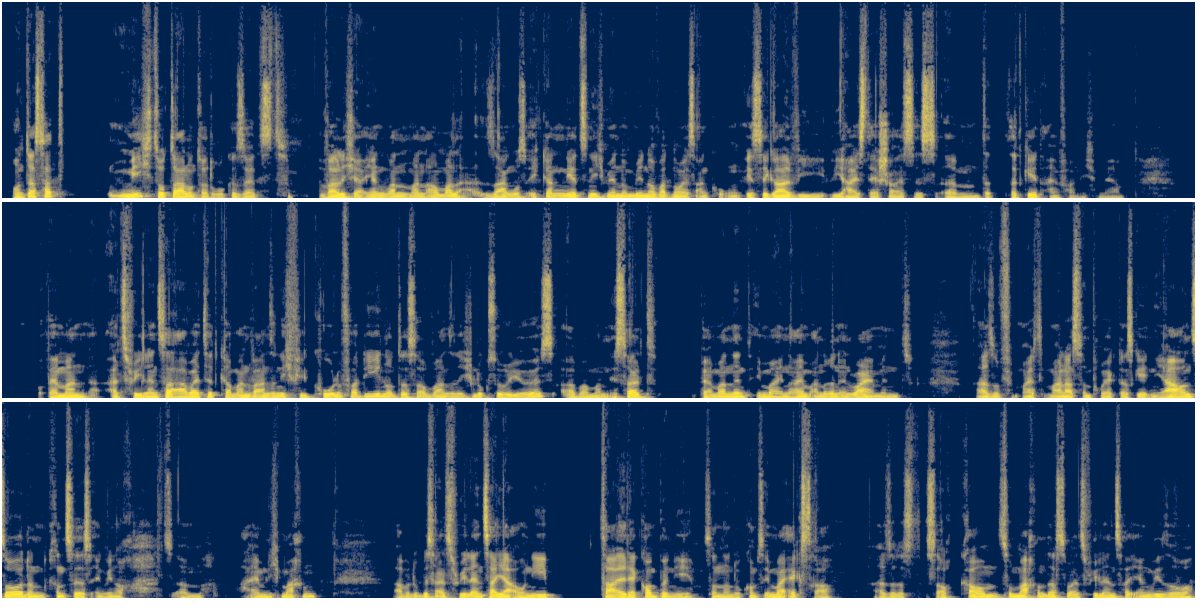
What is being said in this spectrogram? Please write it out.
Und das hat mich total unter Druck gesetzt weil ich ja irgendwann man auch mal sagen muss, ich kann jetzt nicht mehr nur mir noch was Neues angucken. Ist egal, wie, wie heiß der Scheiß ist. Ähm, das, das geht einfach nicht mehr. Wenn man als Freelancer arbeitet, kann man wahnsinnig viel Kohle verdienen und das ist auch wahnsinnig luxuriös, aber man ist halt permanent immer in einem anderen Environment. Also mal hast du ein Projekt, das geht ein Jahr und so, dann kannst du das irgendwie noch ähm, heimlich machen. Aber du bist als Freelancer ja auch nie Teil der Company, sondern du kommst immer extra. Also das ist auch kaum zu machen, dass du als Freelancer irgendwie so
